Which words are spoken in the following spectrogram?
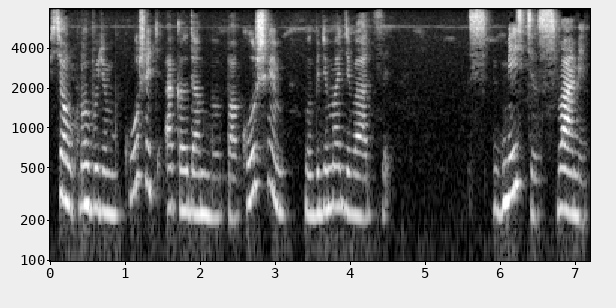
Все, мы будем кушать, а когда мы покушаем, мы будем одеваться с- вместе с вами.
